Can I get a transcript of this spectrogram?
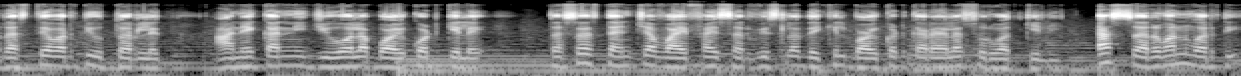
रस्त्यावरती उतरलेत. अनेकांनी जिओला बॉयकॉट केले तसंच त्यांच्या वायफाय सर्व्हिसला देखील बॉयकॉट करायला सुरुवात केली. या सर्वांवरती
